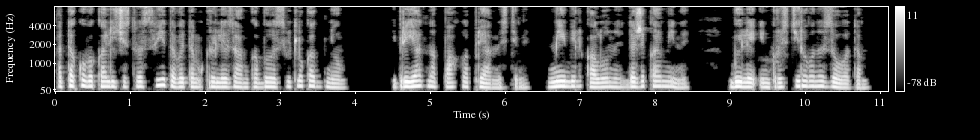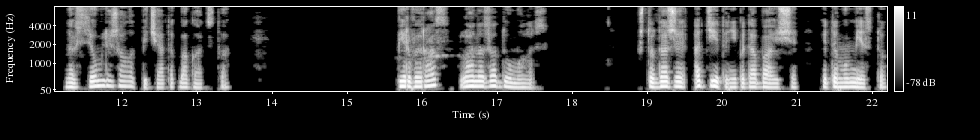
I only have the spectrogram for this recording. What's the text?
От такого количества света в этом крыле замка было светло, как днем, и приятно пахло пряностями. Мебель, колонны, даже камины были инкрустированы золотом. На всем лежал отпечаток богатства. Первый раз Лана задумалась, что даже одета неподобающе этому месту,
